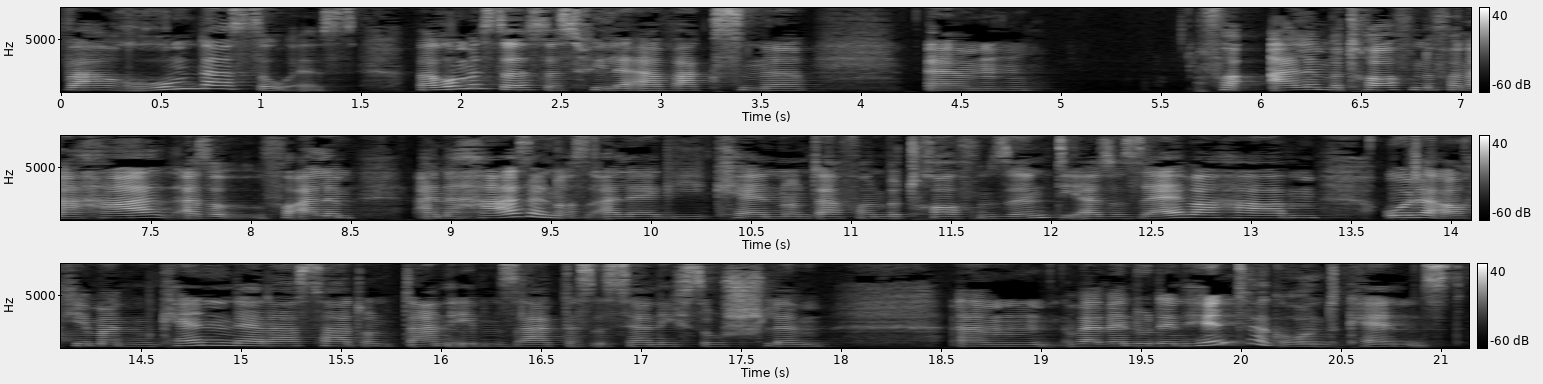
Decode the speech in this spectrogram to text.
warum das so ist. Warum ist das, dass viele Erwachsene ähm, vor allem Betroffene von einer ha also vor allem eine Haselnussallergie kennen und davon betroffen sind, die also selber haben oder auch jemanden kennen, der das hat und dann eben sagt, das ist ja nicht so schlimm. Ähm, weil wenn du den Hintergrund kennst,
